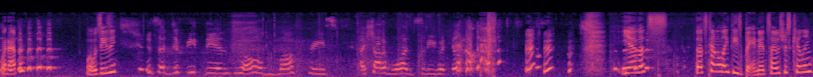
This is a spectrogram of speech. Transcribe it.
What happened? What was easy? It said defeat the enthralled oh, moth priest. I shot him once and he went down. Yeah, that's that's kind of like these bandits I was just killing.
